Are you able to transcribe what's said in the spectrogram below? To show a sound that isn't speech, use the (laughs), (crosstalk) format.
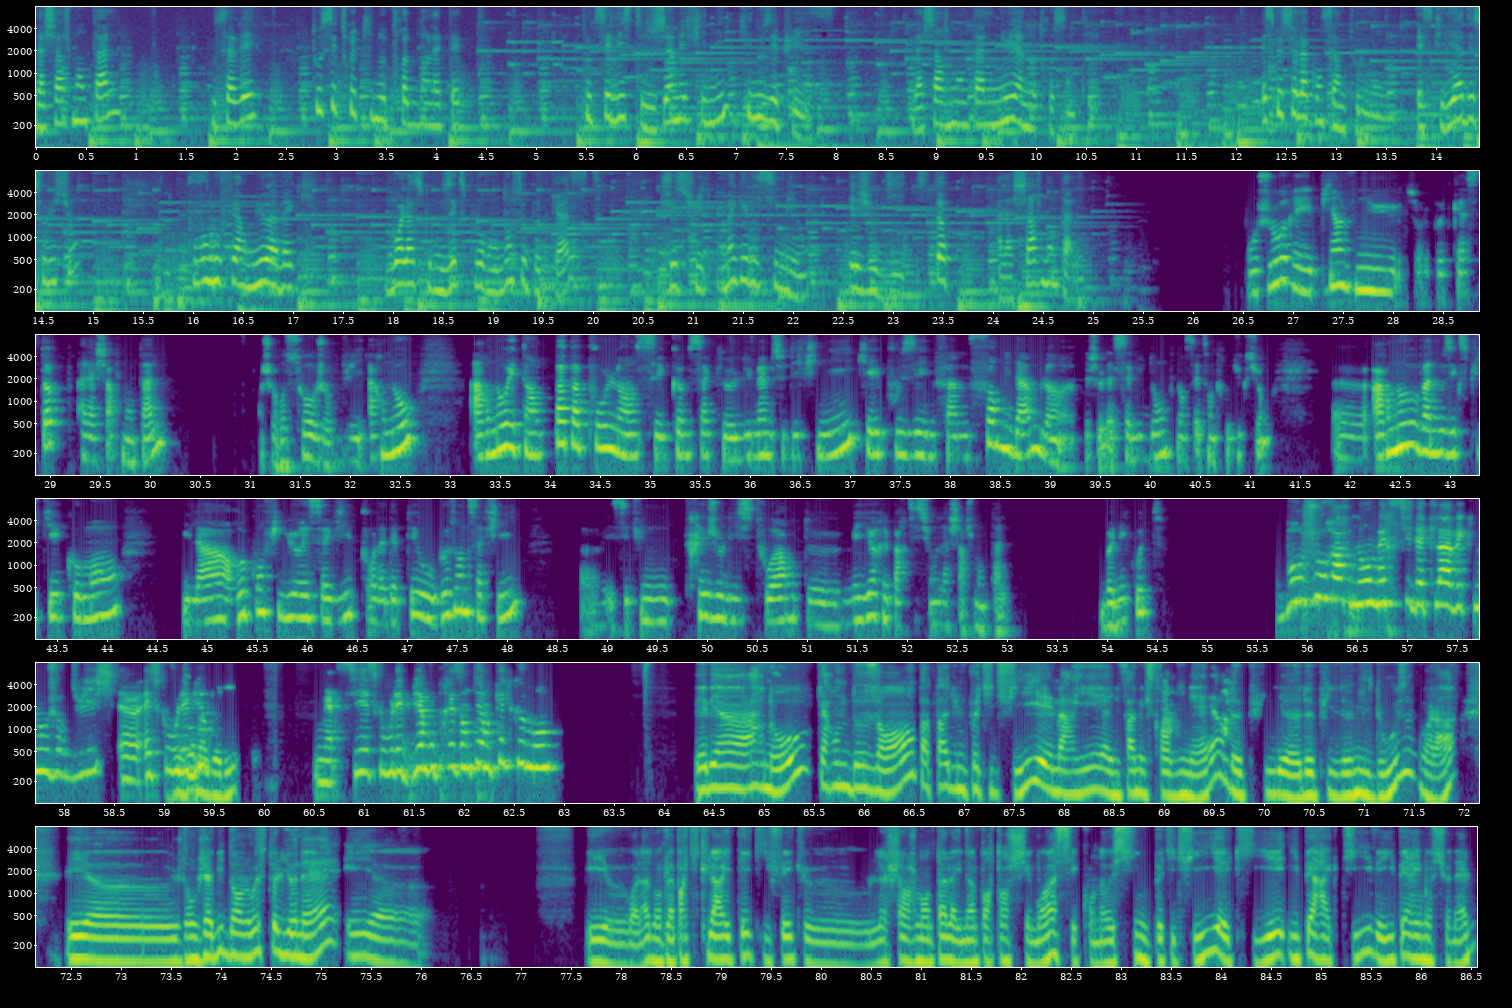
La charge mentale Vous savez, tous ces trucs qui nous trottent dans la tête. Toutes ces listes jamais finies qui nous épuisent. La charge mentale nuit à notre santé. Est-ce que cela concerne tout le monde? Est-ce qu'il y a des solutions? Pouvons-nous faire mieux avec? Voilà ce que nous explorons dans ce podcast. Je suis Magali Siméon et je dis stop à la charge mentale. Bonjour et bienvenue sur le podcast Stop à la charge mentale. Je reçois aujourd'hui Arnaud. Arnaud est un papa poule, hein, c'est comme ça que lui-même se définit, qui a épousé une femme formidable. Je la salue donc dans cette introduction. Euh, Arnaud va nous expliquer comment il a reconfiguré sa vie pour l'adapter aux besoins de sa fille. Euh, et c'est une très jolie histoire de meilleure répartition de la charge mentale. Bonne écoute. Bonjour Arnaud, merci d'être là avec nous aujourd'hui. Euh, est-ce que vous voulez bien Merci. Est-ce que vous voulez bien vous présenter en quelques mots? Eh bien, Arnaud, 42 ans, papa d'une petite fille et marié à une femme extraordinaire depuis, euh, depuis 2012. Voilà. Et euh, donc, j'habite dans l'ouest lyonnais et et euh, voilà, donc la particularité qui fait que la charge mentale a une importance chez moi, c'est qu'on a aussi une petite fille qui est hyper active et hyper émotionnelle.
